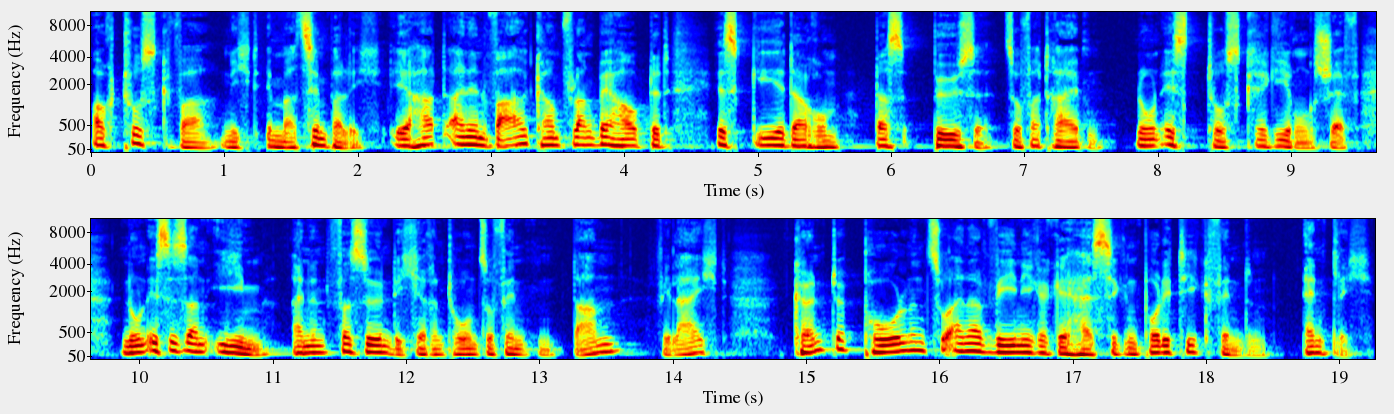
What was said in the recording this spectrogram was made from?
auch Tusk war nicht immer zimperlich. Er hat einen Wahlkampf lang behauptet, es gehe darum, das Böse zu vertreiben. Nun ist Tusk Regierungschef. Nun ist es an ihm, einen versöhnlicheren Ton zu finden. Dann, vielleicht, könnte Polen zu einer weniger gehässigen Politik finden. Endlich.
